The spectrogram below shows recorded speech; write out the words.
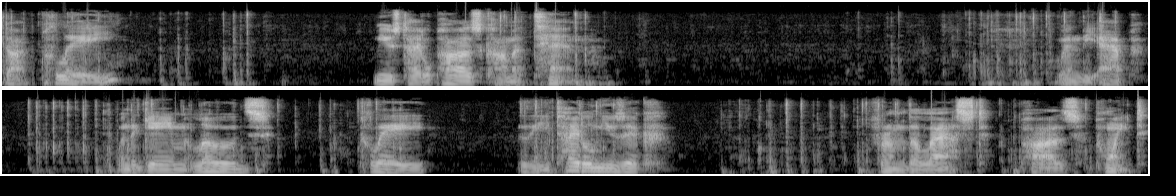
dot play muse title pause comma 10 when the app when the game loads, play the title music from the last pause point.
